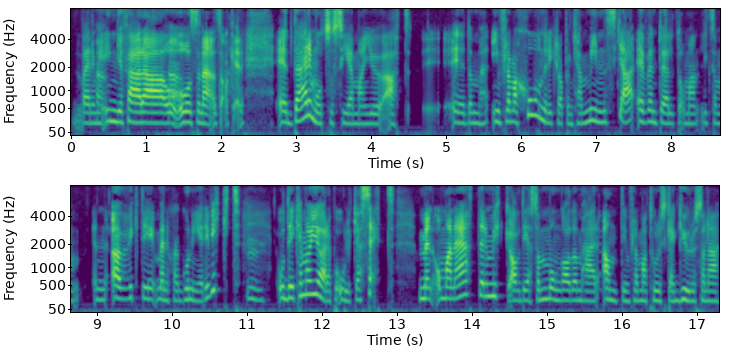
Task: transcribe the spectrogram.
vad är det med, ingefära och, Ja. och sådana saker. Eh, däremot så ser man ju att de här inflammationer i kroppen kan minska eventuellt om man liksom, en överviktig människa går ner i vikt. Mm. Och det kan man göra på olika sätt. Men om man äter mycket av det som många av de här antiinflammatoriska gurusarna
